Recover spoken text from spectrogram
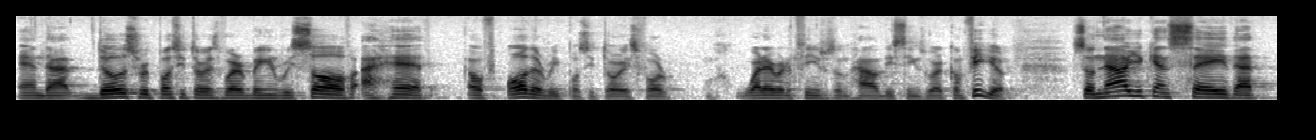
and that those repositories were being resolved ahead of other repositories for whatever things and how these things were configured. So now you can say that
